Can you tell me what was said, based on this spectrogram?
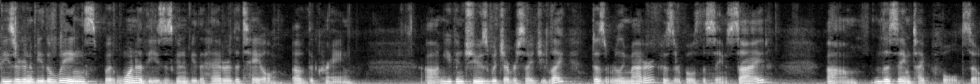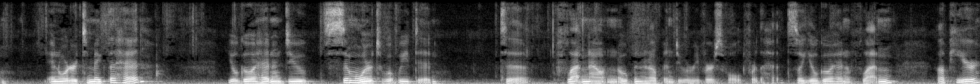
these are gonna be the wings, but one of these is gonna be the head or the tail of the crane. Um, you can choose whichever side you like. Doesn't really matter because they're both the same side, um, the same type of fold. So in order to make the head, you'll go ahead and do similar to what we did to flatten out and open it up and do a reverse fold for the head. So you'll go ahead and flatten up here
